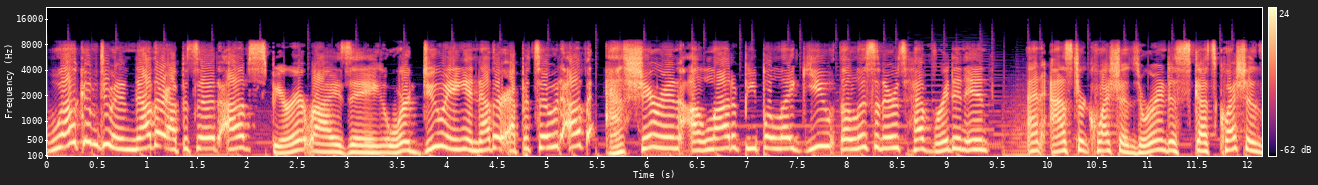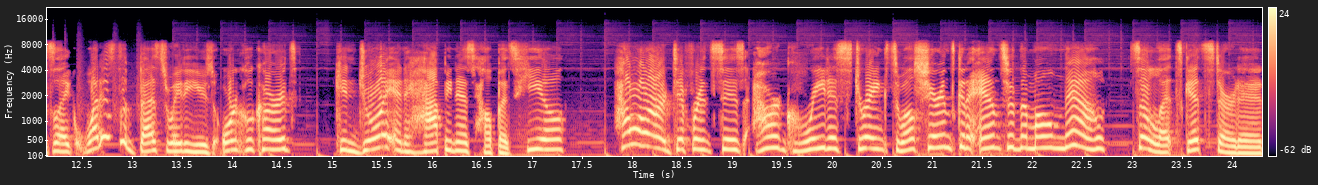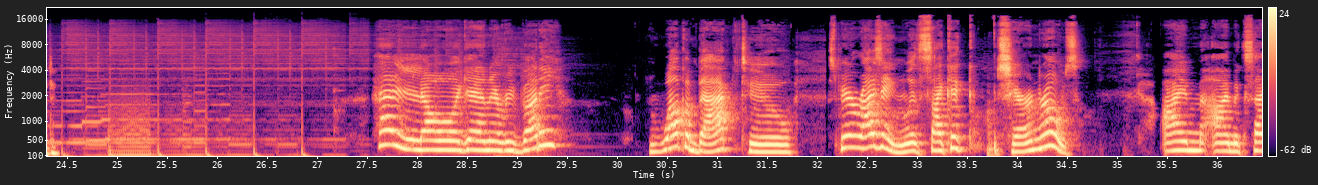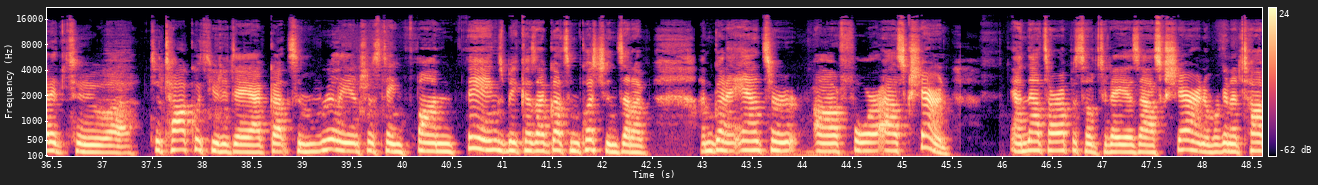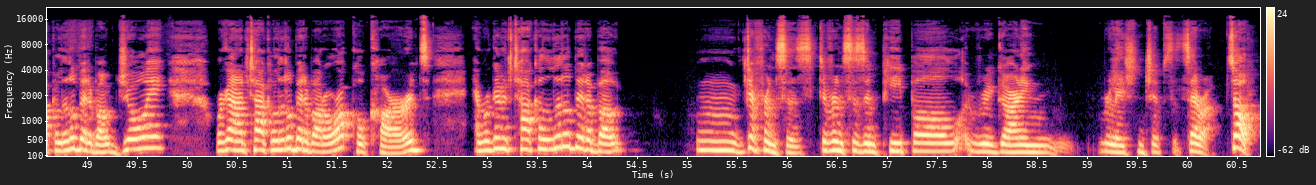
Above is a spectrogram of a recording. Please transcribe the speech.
Welcome to another episode of Spirit Rising. We're doing another episode of Ask Sharyn. A lot of people like you, the listeners, have written in and asked her questions. We're going to discuss questions like what is the best way to use Oracle cards? Can joy and happiness help us heal? How are our differences our greatest strengths? Well, Sharyn's going to answer them all now. So let's get started. Hello again, everybody. Welcome back to Spirit Rising with Psychic Sharyn Rose. I'm I'm excited to uh, to talk with you today. I've got some really interesting, fun things because I've got some questions that I've I'm going to answer uh, for Ask Sharyn, and that's our episode today is Ask Sharyn, and we're going to talk a little bit about joy. We're going to talk a little bit about oracle cards, and we're going to talk a little bit about mm, differences, differences in people regarding relationships, etc. So,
